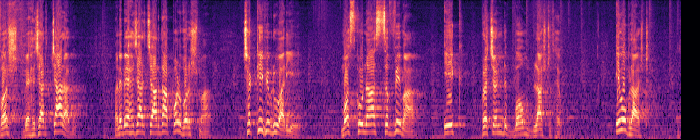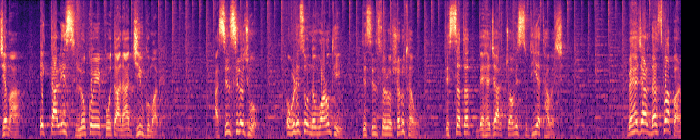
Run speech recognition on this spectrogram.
વર્ષ બે હજાર ચાર આવ્યું અને બે હજાર ચારના પણ વર્ષમાં છઠ્ઠી ફેબ્રુઆરીએ મોસ્કોના સબવેમાં એક પ્રચંડ બોમ્બ બ્લાસ્ટ થયો. એવો બ્લાસ્ટ જેમાં એકતાલીસ લોકોએ પોતાના જીવ ગુમાવ્યા. આ સિલસિલો જુઓ. ઓગણીસો નવ્વાણુંથી જે સિલસિલો શરૂ થયો તે સતત બે હજાર ચોવીસ સુધી યથાવત છે. બે હજાર દસમાં પણ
